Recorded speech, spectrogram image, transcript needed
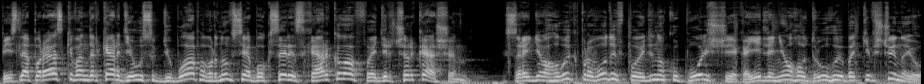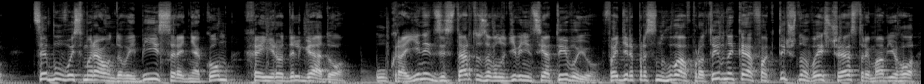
Після поразки в андеркарді Усук Дюбуа повернувся боксер із Харкова Федір Черкашин. Середньоваговик проводив поєдинок у Польщі, яка є для нього другою батьківщиною. Це був восьмираундовий бій з середняком Хаїро Дельгадо. Українець зі старту заволодів ініціативою. Федір пресингував противника, фактично весь час тримав його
